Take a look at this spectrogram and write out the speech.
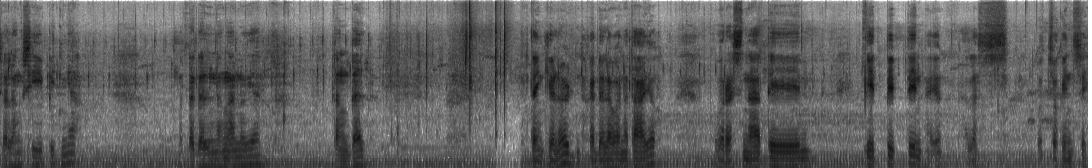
Isa lang sipit niya. Matagal ng ano yan. Tanggal. Thank you Lord. Nakadalawa na tayo. Oras natin 8.15. Ayun, alas 8.15.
